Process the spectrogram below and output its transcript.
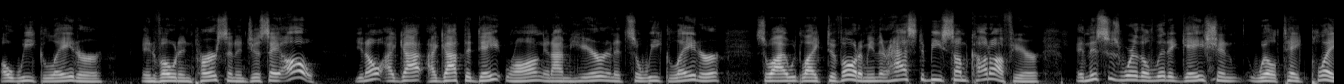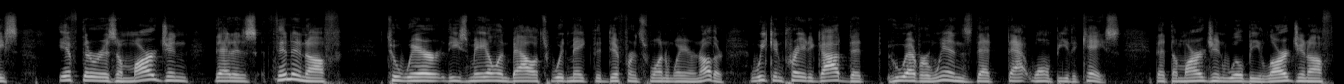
a week later and vote in person and just say, "Oh, you know, I got I got the date wrong and I'm here and it's a week later, so I would like to vote." I mean, there has to be some cutoff here, and this is where the litigation will take place if there is a margin that is thin enough to where these mail-in ballots would make the difference one way or another. We can pray to God that whoever wins that that won't be the case that the margin will be large enough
